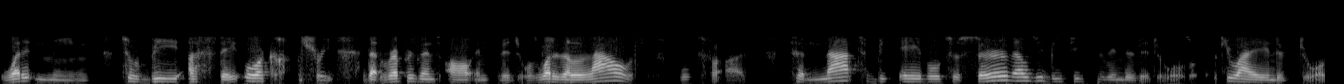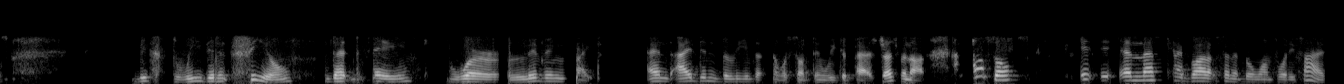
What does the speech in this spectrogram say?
what it means to be a state or a country that represents all individuals. What it allowed was for us to not be able to serve LGBTQ individuals, QIA individuals, because we didn't feel that they were living right. And I didn't believe that that was something we could pass judgment on. Also, it, it, and that's why I brought up Senate Bill 145.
